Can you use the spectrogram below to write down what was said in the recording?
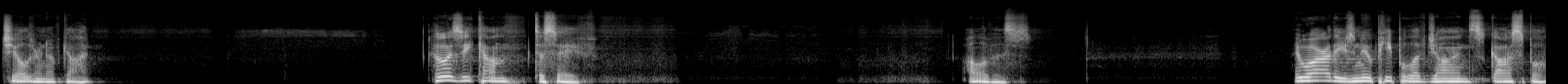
children of God. Who has he come to save? All of us. Who are these new people of John's gospel?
